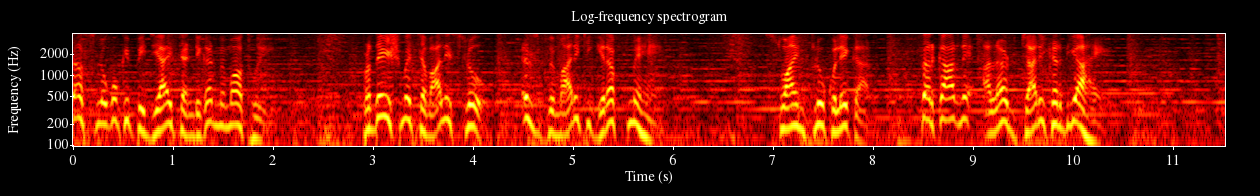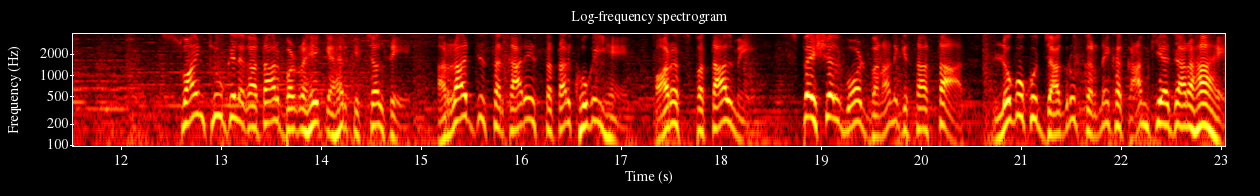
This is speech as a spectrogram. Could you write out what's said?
10 लोगों की पीजीआई चंडीगढ़ में मौत हुई। प्रदेश में चवालीस लोग इस बीमारी की गिरफ्त में हैं। स्वाइन फ्लू को लेकर सरकार ने अलर्ट जारी कर दिया है। स्वाइन फ्लू के लगातार बढ़ रहे कहर के चलते राज्य सरकारें सतर्क हो गई हैं और अस्पताल में स्पेशल वार्ड बनाने के साथ साथ लोगों को जागरूक करने का काम किया जा रहा है।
